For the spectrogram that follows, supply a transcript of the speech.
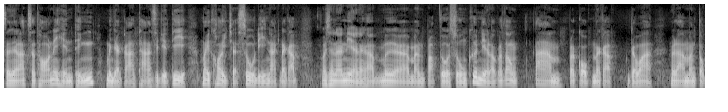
สัญลักษณ์สะท้อนให้เห็นถึงบรรยากาศทางเศรษฐกิจที่ไม่ค่อยจะสู้ดีนักนะครับ เพราะฉะนั้นเนี่ยนะครับเมื่อมันปรับตัวสูงขึ้นเนี่ยเราก็ต้องตามประกบนะครับ แต่ว่าเวลามันตก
